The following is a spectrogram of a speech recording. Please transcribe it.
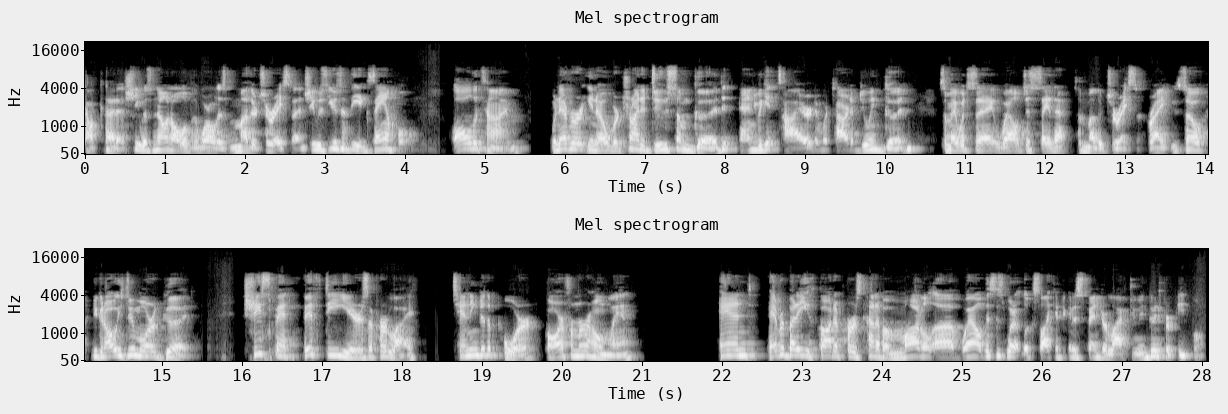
Calcutta. She was known all over the world as Mother Teresa, and she was using the example all the time. Whenever, you know, we're trying to do some good and we get tired and we're tired of doing good, somebody would say, well, just say that to Mother Teresa, right? So you can always do more good. She spent 50 years of her life tending to the poor far from her homeland. And everybody thought of her as kind of a model of, well, this is what it looks like if you're going to spend your life doing good for people.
